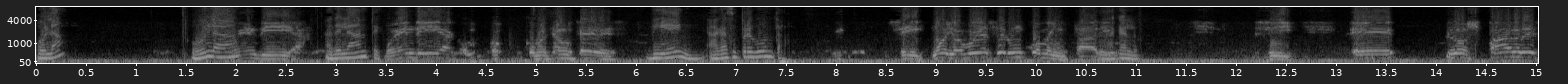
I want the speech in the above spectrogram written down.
Hola. Hola. Buen día. Adelante. Buen día. cómo están ustedes? Bien, haga su pregunta. Sí, no, yo voy a hacer un comentario. Hágalo. Sí, eh, los padres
